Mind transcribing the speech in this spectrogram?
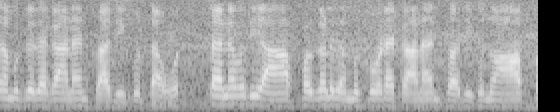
നമുക്കിത് കാണാൻ സാധിക്കും. കേട്ടോ ഒട്ടനവധി ആപ്പകൾ നമുക്കിവിടെ കാണാൻ സാധിക്കുന്നു. ആപ്പ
